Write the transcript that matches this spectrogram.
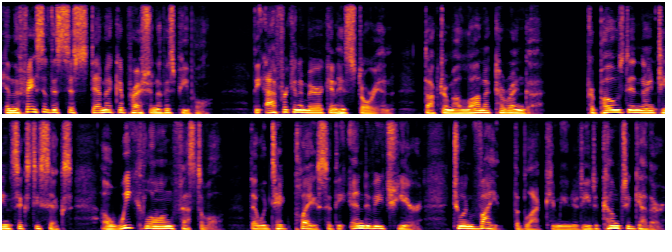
In the face of this systemic oppression of his people, the African American historian Dr. Maulana Karenga proposed in 1966 a week long festival that would take place at the end of each year to invite the black community to come together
